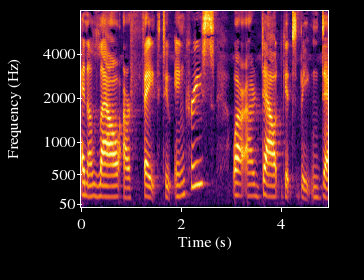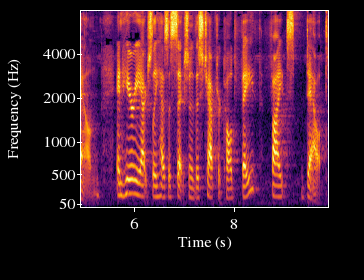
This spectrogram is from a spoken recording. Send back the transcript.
and allow our faith to increase while our doubt gets beaten down. And here he actually has a section of this chapter called Faith Fights Doubt.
